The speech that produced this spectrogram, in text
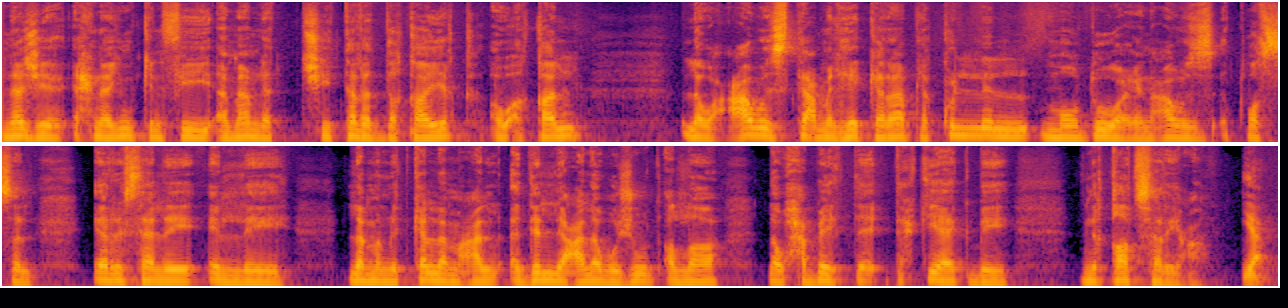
ناجي إحنا يمكن في أمامنا شيء ثلاث دقائق أو أقل. لو عاوز تعمل هيك راب لكل الموضوع يعني عاوز توصل الرسالة اللي لما بنتكلم على الأدلة على وجود الله لو حبيت تحكيها هيك بنقاط سريعة. يا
